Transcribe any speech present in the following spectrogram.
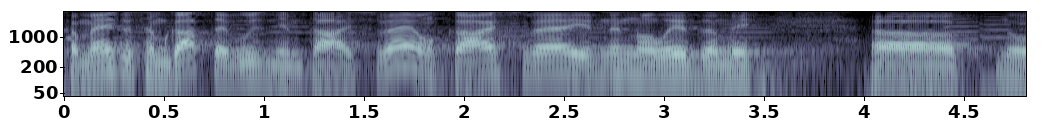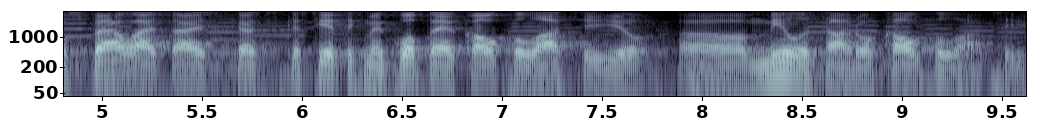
ka mēs esam gatavi uzņemt ASV un ka ASV ir nenoliedzami nu, spēlētājs, kas, kas ietekmē kopējo kalkulāciju, militāro kalkulāciju.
